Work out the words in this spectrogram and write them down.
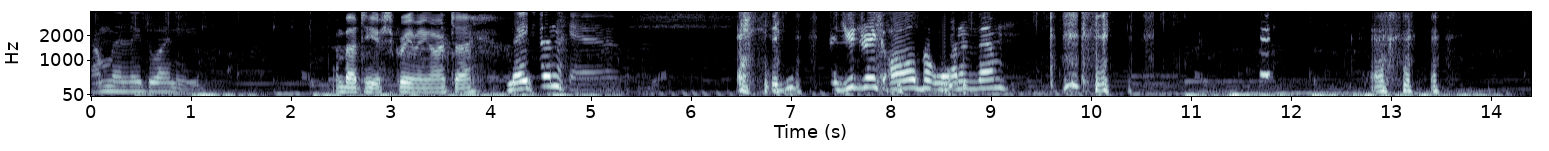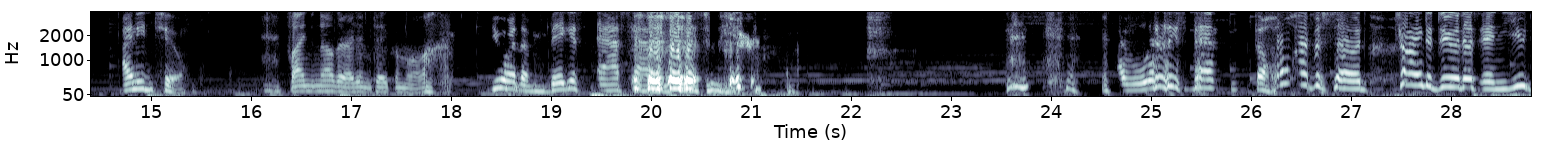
How many do I need? I'm about to hear screaming, aren't I? Nathan, Yeah. did you did you drink all but one of them? I need two. Find another. I didn't take them all. You are the biggest asshat on the face of. I've literally spent the whole episode trying to do this, and you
